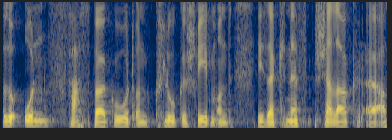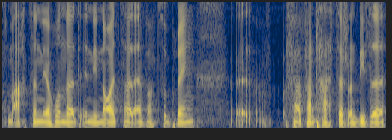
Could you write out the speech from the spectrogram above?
so unfassbar gut und klug geschrieben und dieser Kniff Sherlock äh, aus dem 18. Jahrhundert in die Neuzeit einfach zu bringen, äh, fa fantastisch und diese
